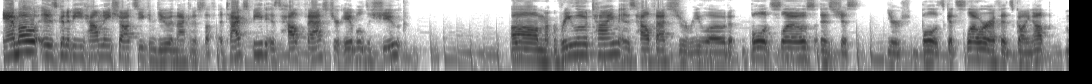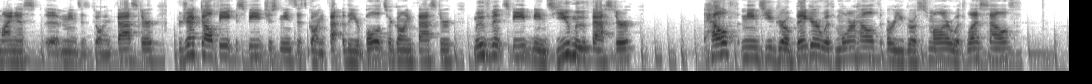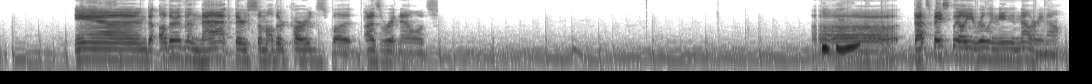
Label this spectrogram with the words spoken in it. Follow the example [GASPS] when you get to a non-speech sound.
ammo is going to be how many shots you can do and that kind of stuff. Attack speed is how fast you're able to shoot. Um, reload time is how fast you reload. Bullet slows is just your bullets get slower if it's going up. Minus uh, means it's going faster. Projectile speed just means it's going fa- your bullets are going faster. Movement speed means you move faster. Health means you grow bigger with more health, or you grow smaller with less health. And other than that, there's some other cards, but as of right now, it's. Uh, that's basically all you really need to know right now.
